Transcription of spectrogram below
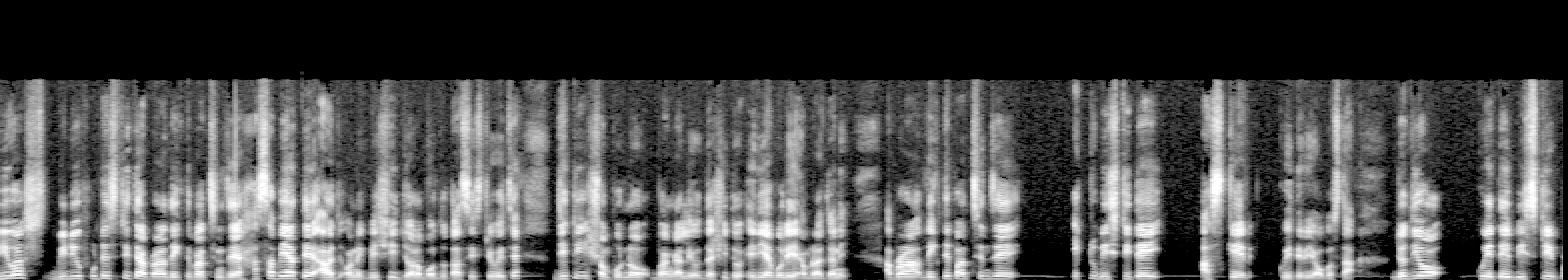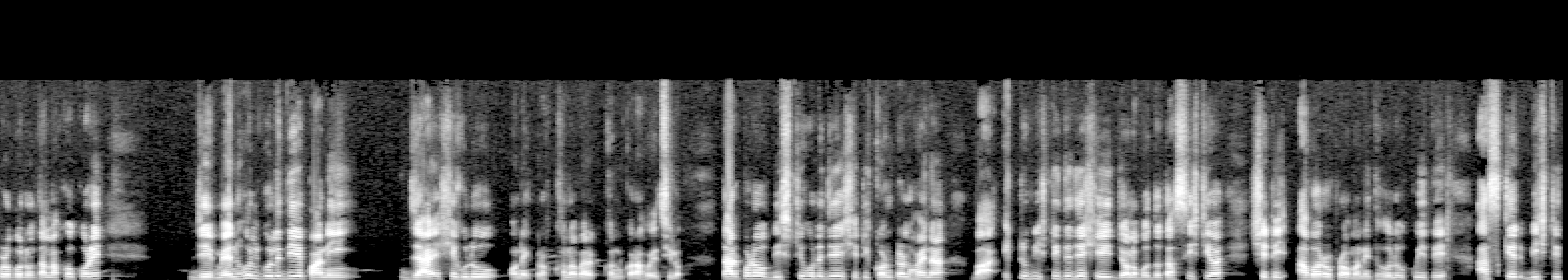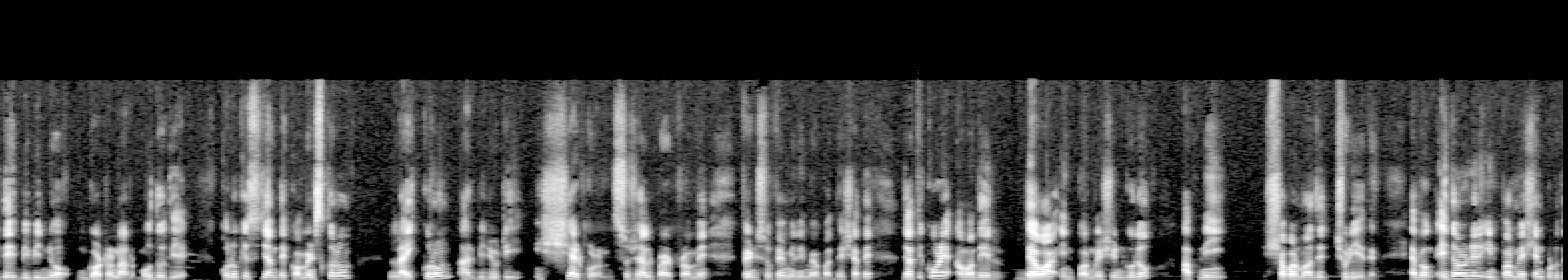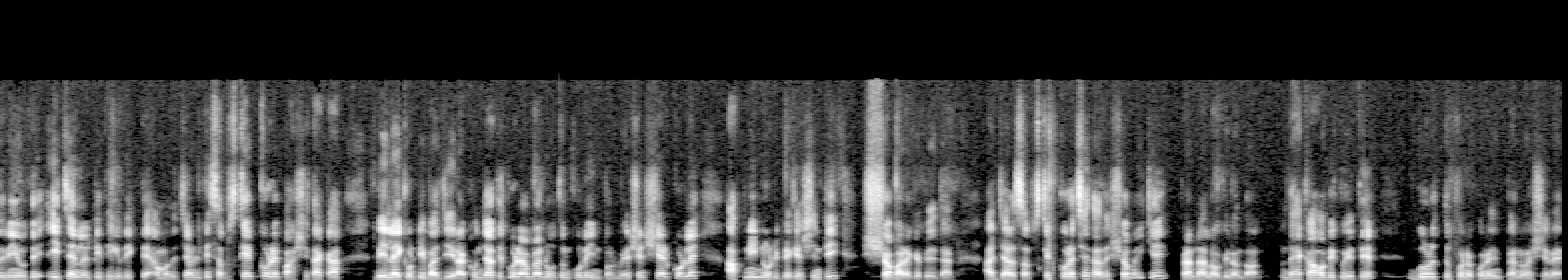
বিওয়াস ভিডিও ফুটেজটিতে আপনারা দেখতে পাচ্ছেন যে হাসাবিয়াতে আজ অনেক বেশি জলবদ্ধতা সৃষ্টি হয়েছে, যেটি সম্পূর্ণ বাঙালি অধ্যাসিত এরিয়া বলে আমরা জানি। আপনারা দেখতে পাচ্ছেন যে একটু বৃষ্টিতেই আজকের কুয়েতের এই অবস্থা। যদিও কুয়েতে বৃষ্টির প্রবণতা লক্ষ্য করে যে ম্যানহোলগুলি দিয়ে পানি যায়, সেগুলো অনেক রক্ষণাবেক্ষণ করা হয়েছিল। তারপরেও বৃষ্টি হলে যে সেটি কন্ট্রোল হয় না বা একটু বৃষ্টিতে যে সেই জলবদ্ধতার সৃষ্টি হয়, সেটি আবারও প্রমাণিত হলো কুয়েতে আজকের বৃষ্টিতে বিভিন্ন ঘটনার মধ্য দিয়ে। কোনো কিছু জানতে কমেন্টস করুন লাইক করুন আর ভিডিওটি শেয়ার করুন সোশ্যাল প্ল্যাটফর্মে ফ্রেন্ডস ও ফ্যামিলি মেম্বারদের সাথে, যাতে করে আমাদের দেওয়া ইনফরমেশনগুলো আপনি সবার মাঝে ছড়িয়ে দেন। এবং এই ধরনের ইনফরমেশন প্রতিনিয়ত এই চ্যানেলটি থেকে দেখতে আমাদের চ্যানেলটি সাবস্ক্রাইব করে পাশে থাকা বেল আইকনটি বাজিয়ে রাখুন, যাতে করে আমরা নতুন কোনো ইনফরমেশন শেয়ার করলে আপনি নোটিফিকেশনটি সবার আগে পেয়ে যান। আর যারা সাবস্ক্রাইব করেছে, তাদের সবাইকে প্রাণাল অভিনন্দন। দেখা হবে কুয়েতের গুরুত্বপূর্ণ কোনো ইনফরমেশনে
